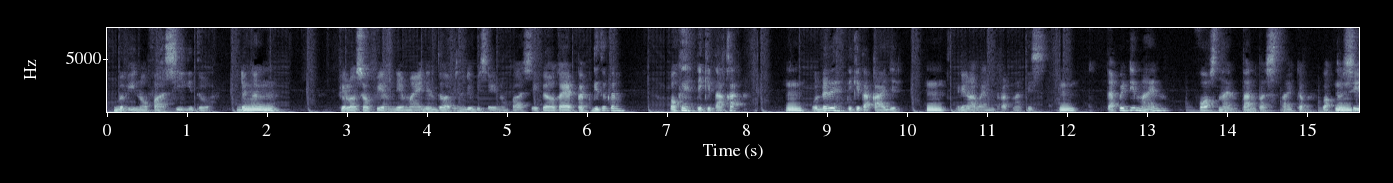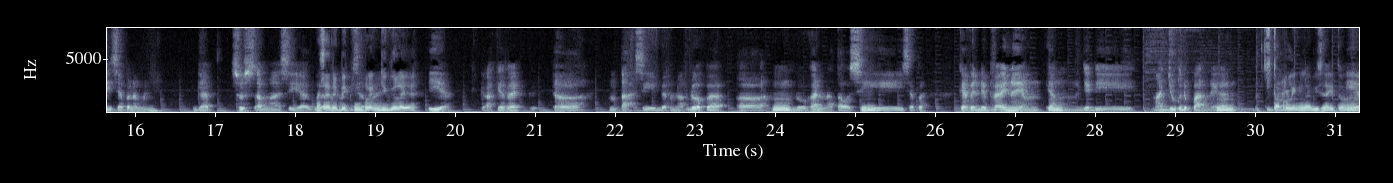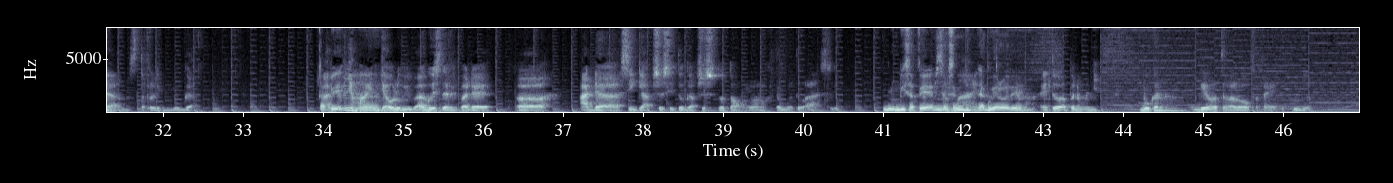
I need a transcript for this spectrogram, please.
berinovasi gitu dengan Hmm. filosofi yang dia mainin tuh harusnya dia bisa inovasi. Kalau kayak Pep gitu kan, oke tiki taka, Hmm. udah deh tiki taka aja. Hmm. Dia nggak main pragmatis. Hmm. Tapi dia main false nine tanpa striker. Waktu Hmm. si siapa namanya? Gapsus sama si Aguero Masih ada backing plan main. juga lah ya. Iya, akhirnya eh, entah si Bernardo apa eh, Hmm. Gundogan atau si siapa Kevin De Bruyne yang yang jadi maju ke depan ya kan. Hmm. Sterling lah bisa itu. Iya, sama Sterling juga. Tapi akhirnya main eh, jauh lebih bagus daripada eh, ada si Gapsus itu Gapsus itu tolol kata gue tuh asli. Belum bisa tuh ya main. Aguero tuh ya. Itu apa namanya? Bukan dia terlalu overrated gue bilang.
